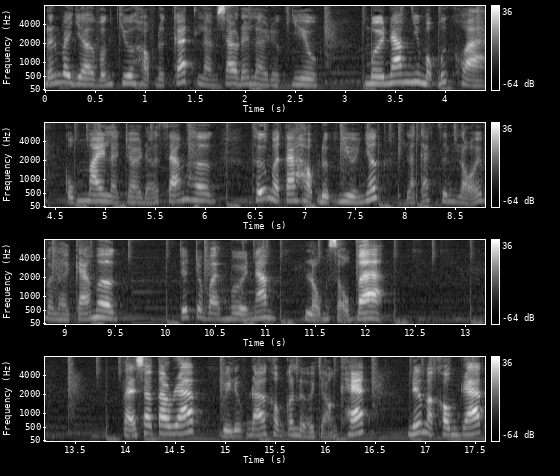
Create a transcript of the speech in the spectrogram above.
đến bây giờ vẫn chưa học được cách làm sao để lời được nhiều. 10 năm như một bức họa, cũng may là trời đỡ xám hơn. Thứ mà ta học được nhiều nhất là cách xin lỗi và lời cảm ơn. Trích trong bài 10 năm, lộn xộn 3. Tại sao tao rap? Vì lúc đó không có lựa chọn khác. Nếu mà không rap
